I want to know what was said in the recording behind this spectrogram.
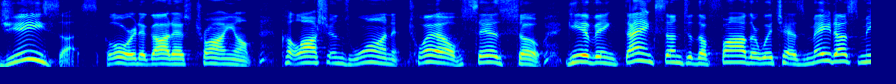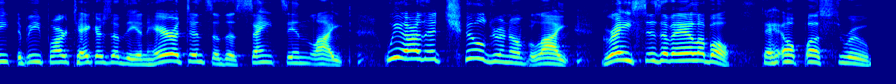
Jesus, glory to God, has triumphed. Colossians 1 12 says so, giving thanks unto the Father which has made us meet to be partakers of the inheritance of the saints in light. We are the children of light. Grace is available to help us through,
